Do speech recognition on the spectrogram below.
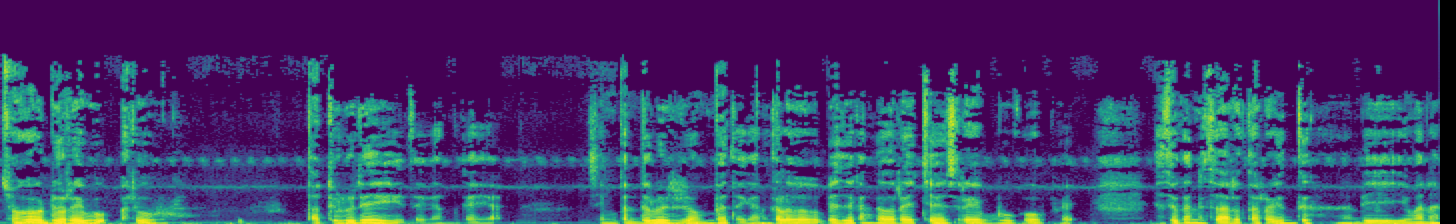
Cuma kalau dua ribu aduh tak dulu deh gitu kan. Kayak simpen dulu di dompet ya kan. Kalau biasanya kan kalau receh seribu gope itu kan ditaruh taruhin tuh di mana?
